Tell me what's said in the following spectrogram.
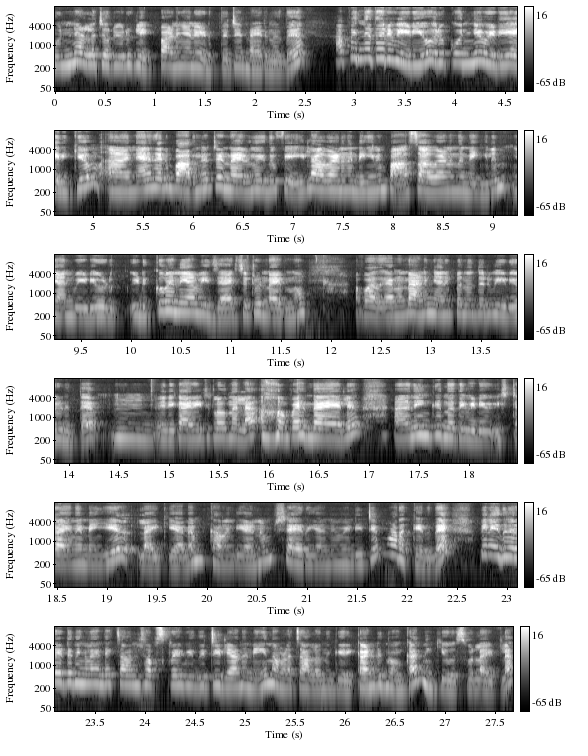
മുന്നേ ഉള്ള ചെറിയൊരു ക്ലിപ്പാണ് ഞാൻ എടുത്തിട്ടുണ്ടായിരുന്നത്. അപ്പോൾ ഇന്നത്തെ ഒരു വീഡിയോ ഒരു കുഞ്ഞു വീഡിയോ ആയിരിക്കും. ഞാൻ എന്തായാലും പറഞ്ഞിട്ടുണ്ടായിരുന്നു ഇത് ഫെയിൽ ആവുകയാണെന്നുണ്ടെങ്കിലും പാസ് ആവുകയാണെന്നുണ്ടെങ്കിലും ഞാൻ വീഡിയോ എടുക്കുമെന്ന് ഞാൻ വിചാരിച്ചിട്ടുണ്ടായിരുന്നു. അപ്പോൾ അത് കാരണമാണ് ഞാനിപ്പോൾ ഇന്നത്തെ ഒരു വീഡിയോ എടുത്ത്. ഒരു കാര്യമായിട്ടുള്ളതൊന്നല്ല അപ്പോൾ എന്തായാലും നിങ്ങൾക്ക് ഇന്നത്തെ വീഡിയോ ഇഷ്ടമായിരുന്നുണ്ടെങ്കിൽ ലൈക്ക് ചെയ്യാനും കമന്റ് ചെയ്യാനും ഷെയർ ചെയ്യാനും വേണ്ടിയിട്ട് മറക്കരുത്. പിന്നെ ഇതുവരെയായിട്ട് നിങ്ങൾ എന്റെ ചാനൽ സബ്സ്ക്രൈബ് ചെയ്തിട്ടില്ല എന്നുണ്ടെങ്കിൽ നമ്മളെ ചാനൽ ഒന്ന് കയറി കണ്ടു നോക്കാം നിങ്ങൾക്ക് യൂസ്ഫുൾ ആയിട്ടുള്ള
